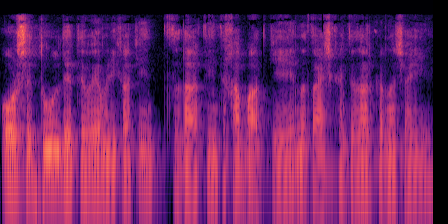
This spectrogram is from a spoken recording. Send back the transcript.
اور اسے طول دیتے ہوئے امریکہ کے صدارتی انتخابات کے نتائج کا انتظار کرنا چاہیے۔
